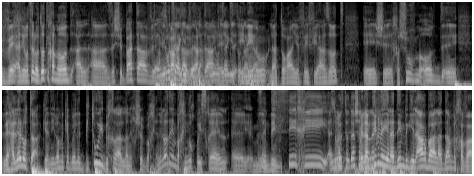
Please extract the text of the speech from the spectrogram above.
ואני רוצה להודות לך מאוד על אה, זה שבאת והסברת להגיד את עינינו לתורה היפהפייה הזאת. אה, שחשוב מאוד אה, להלל אותה, כי אני לא מקבלת ביטוי בכלל, אני חושב, אני לא יודע אם בחינוך בישראל אה, מלמדים. זה פסיכי. אני זאת אומרת, אתה יודע שאני הולך... מלמדים לילדים בגיל ארבע על אדם וחווה,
